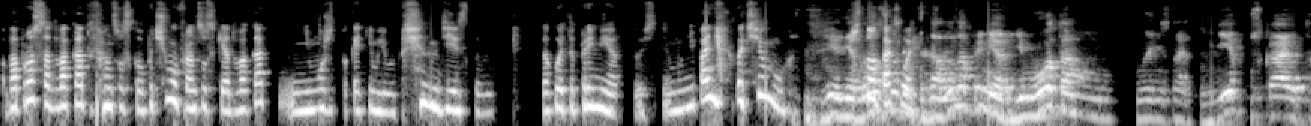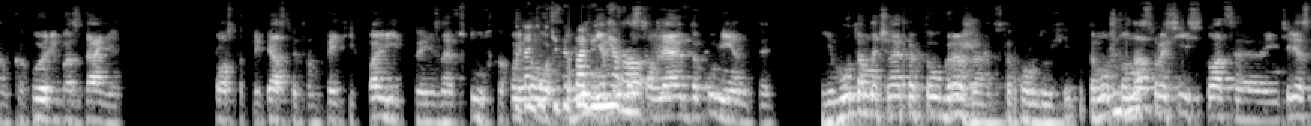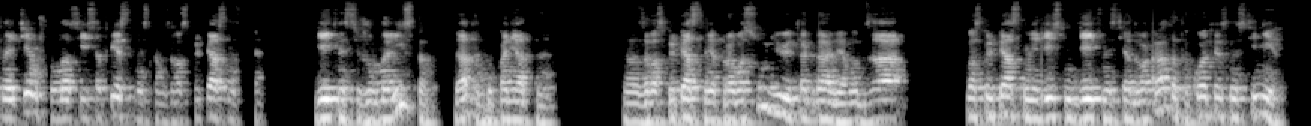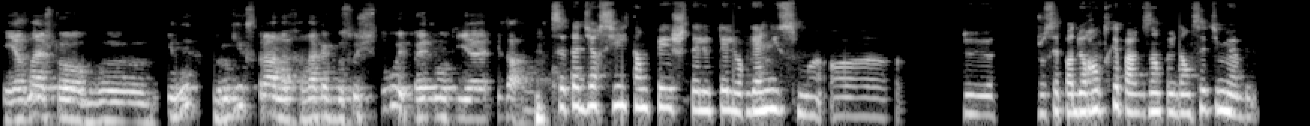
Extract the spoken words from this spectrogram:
Вопрос адвоката французского. Почему французский адвокат не может по каким-либо причинам действовать? Какой-то пример. То есть ему непонятно, почему. Не, не, Что ну, такое? смотрите, Да, ну, например, его там, ну, я не знаю, не пускают там в какое-либо здание, просто препятствуют там пройти в полицию, я не знаю, в суд, в какой-то офис, ему не предоставляют документы, ему там начинают как-то угрожать в таком духе. Потому что у Мгм. нас в России ситуация интересная тем, что у нас есть ответственность там, за воспрепятствование деятельности журналистов, да, там, ну, понятно, э, за воспрепятствование правосудию и так далее, а вот за воспрепятствование деятель- деятельности адвоката такой ответственности нет. И я знаю, что в иных, других странах она как бы существует, поэтому вот я и задал. C'est-à-dire s'il t'empêche tel ou tel organisme euh, de, je sais pas, de rentrer par exemple dans cet immeuble,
